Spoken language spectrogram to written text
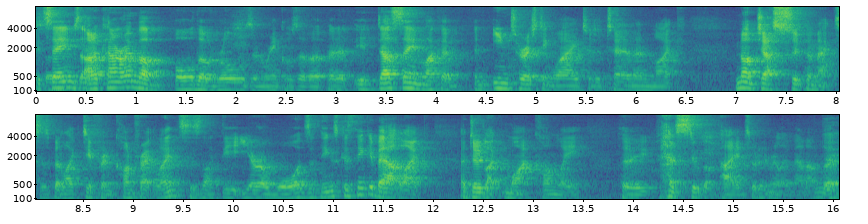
it so- seems I can't remember all the rules and wrinkles of it, but it, it does seem like a, an interesting way to determine like not just supermaxes, but like different contract lengths is like the your awards and things. Because think about like a dude like Mike Conley who has still got paid, so it didn't really matter. But Yeah.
